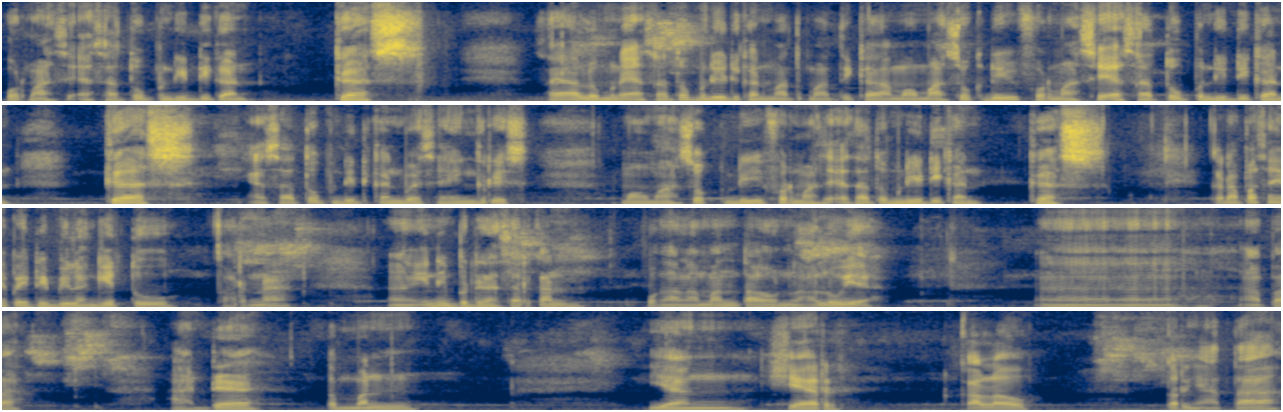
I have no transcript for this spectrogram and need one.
formasi S1 pendidikan gas. Saya alumni S1 pendidikan matematika mau masuk di formasi S1 pendidikan gas. S1 pendidikan bahasa Inggris mau masuk di formasi S1 pendidikan gas. Kenapa saya pede bilang gitu? Karena uh, ini berdasarkan pengalaman tahun lalu ya. Uh, apa? Ada teman yang share kalau ternyata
